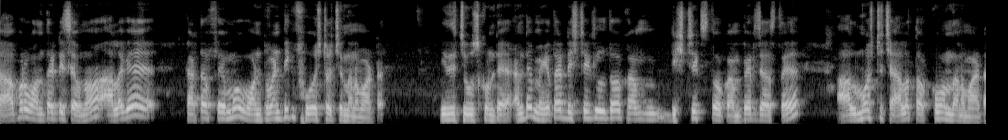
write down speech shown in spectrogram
టాపర్ వన్ థర్టీ సెవెన్ అలాగే కట్ ఆఫ్ ఏమో వన్ ట్వంటీకి పోస్ట్ వచ్చిందనమాట. ఇది చూసుకుంటే అంటే మిగతా డిస్ట్రిక్ట్లతో కం డిస్ట్రిక్ట్స్తో కంపేర్ చేస్తే ఆల్మోస్ట్ చాలా తక్కువ ఉందన్నమాట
